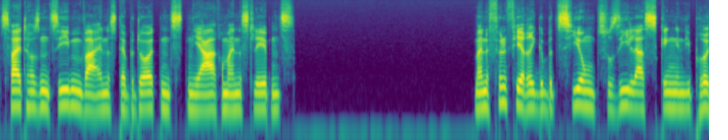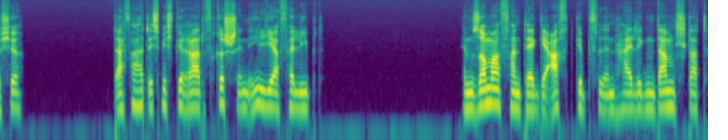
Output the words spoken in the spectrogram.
2007 war eines der bedeutendsten Jahre meines Lebens. Meine fünfjährige Beziehung zu Silas ging in die Brüche. Dafür hatte ich mich gerade frisch in Ilja verliebt. Im Sommer fand der G8-Gipfel in Heiligendamm statt.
